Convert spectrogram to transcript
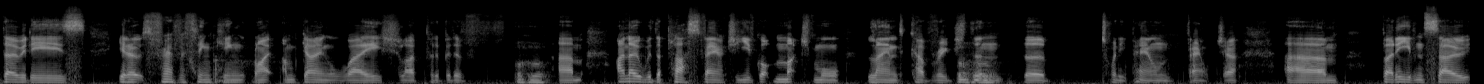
though it is, you know, it's forever thinking. Right, I'm going away. Shall I put a bit of Mhm. um, I know with the plus voucher, you've got much more land coverage Mm-hmm. than the twenty pound voucher. Um, but even so, if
